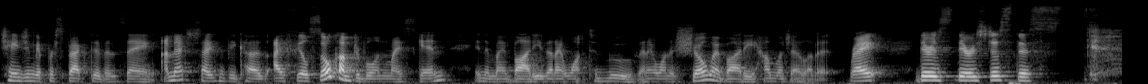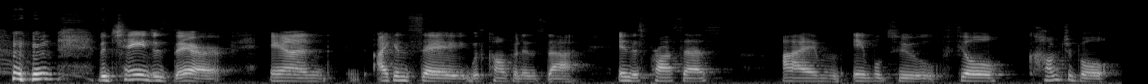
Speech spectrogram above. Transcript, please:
changing the perspective and saying, I'm exercising because I feel so comfortable in my skin and in my body that I want to move and I want to show my body how much I love it, right? There's there's just this the change is there and I can say with confidence that in this process I'm able to feel comfortable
